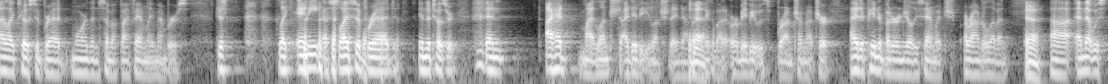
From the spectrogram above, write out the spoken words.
I like toasted bread more than some of my family members. Just like any a slice of bread in the toaster. And I had my lunch. I did eat lunch today. Now that I think about it, or maybe it was brunch. I'm not sure. I had a peanut butter and jelly sandwich around eleven. Yeah. uh, and that was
